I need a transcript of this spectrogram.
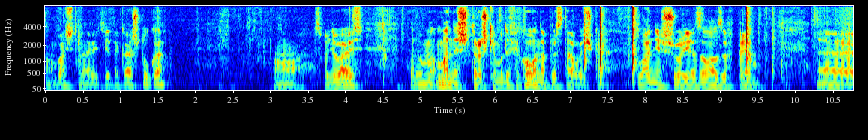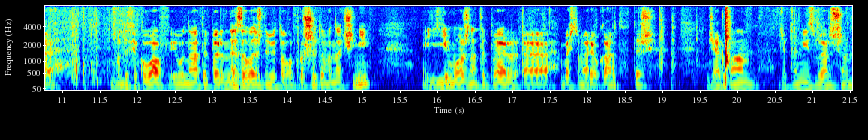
О, бачите, навіть є така штука. О, сподіваюсь, у мене ж трошки модифікована приставочка. В плані, що я залазив прям. Е, модифікував, і вона тепер незалежно від того, прошита вона чи ні. Її можна тепер, е, бачите, Mario Kart, теж Japan, Japanese version.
